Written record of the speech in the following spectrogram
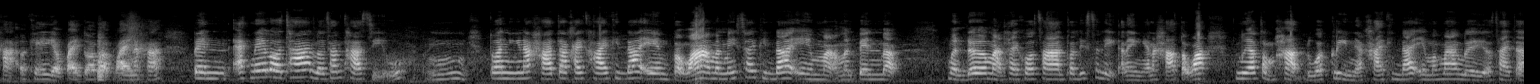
ค่ะ โอเค เดี๋ยวไปตัวต่อไปนะคะ เป็นแอคเน่โลชั่นโลชั่นทาสิวอืมตัวนี้นะคะจะคล้ายๆคินด้าเอมแต่ว่ามันไม่ใช่คินด้าเอมอะ มันเป็นแบบเหมือนเดิมอะไทโคซานซาลิซิลิกอะไรเงี้ยนะคะ แต่ว่าเนื้อสัมผัสหรือว่ากลิ่นเนี่ยคล้ายคินด้าเอมมากๆเลยเดี๋ยวทรายจะ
